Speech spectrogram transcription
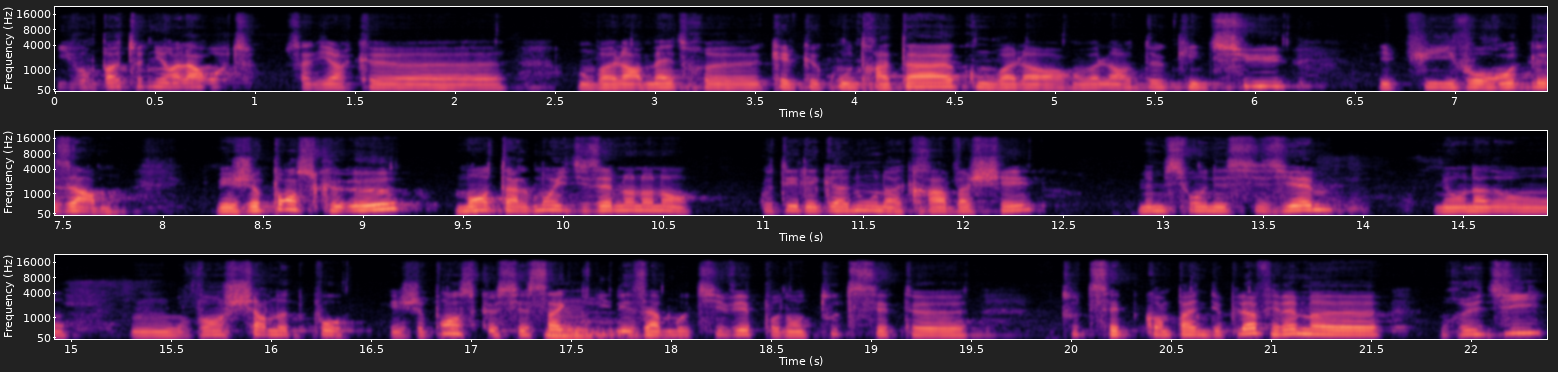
ils vont pas tenir la route. C'est-à-dire que on va leur mettre quelques contre-attaques, on va leur on va leur dunker dessus, et puis ils vont rendre les armes. Mais je pense que eux, mentalement, ils disaient non non non. Écoutez les gars, nous on a cravaché, même si on est sixième, mais on a on, vend cher notre peau. Et je pense que c'est ça mmh. qui les a motivés pendant toute cette toute cette campagne de playoff. Et même euh, Rudy,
